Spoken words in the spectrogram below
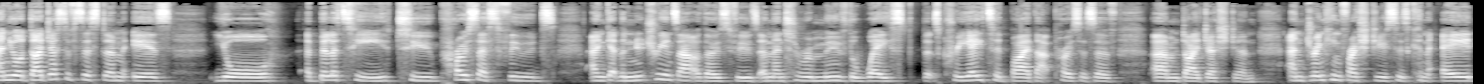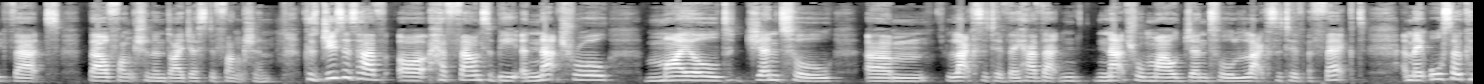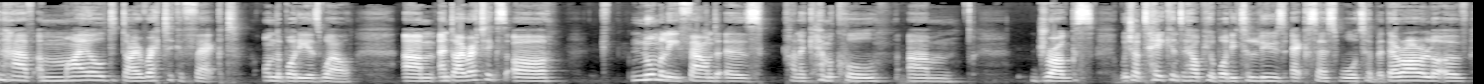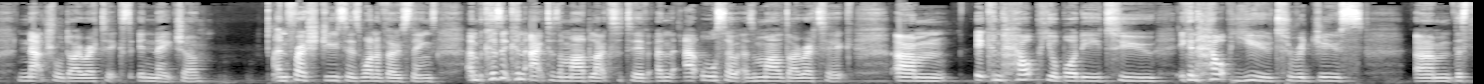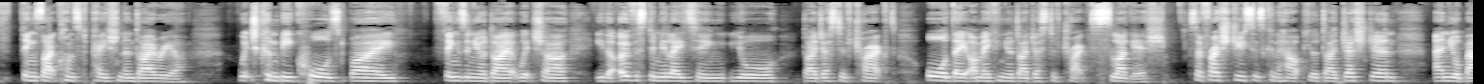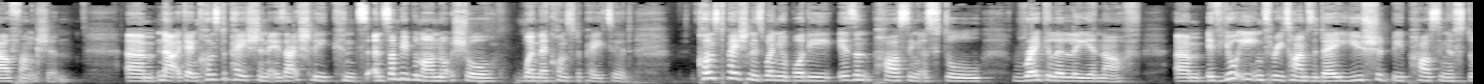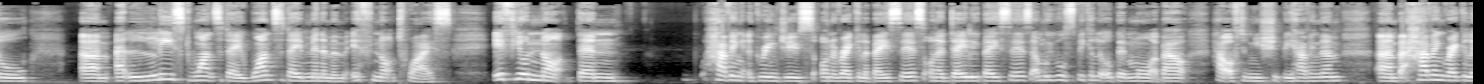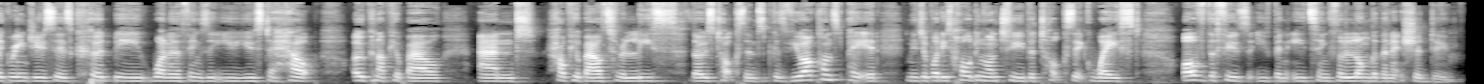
and your digestive system is your ability to process foods and get the nutrients out of those foods and then to remove the waste that's created by that process of um, digestion. And drinking fresh juices can aid that bowel function and digestive function because juices have uh, have found to be a natural, mild, gentle um, laxative. They have that natural, mild, gentle laxative effect, and they also can have a mild diuretic effect on the body as well. Um, and diuretics are normally found as kind of chemical um, drugs which are taken to help your body to lose excess water. But there are a lot of natural diuretics in nature. And fresh juice is one of those things. And because it can act as a mild laxative and also as a mild diuretic, um, it can help your body to, it can help you to reduce um, the th- things like constipation and diarrhea which can be caused by things in your diet which are either overstimulating your digestive tract or they are making your digestive tract sluggish. So, fresh juices can help your digestion and your bowel function. Um, now, again, constipation is actually, and some people are not sure when they're constipated. Constipation is when your body isn't passing a stool regularly enough. Um, if you're eating three times a day, you should be passing a stool um, at least once a day, once a day minimum, if not twice. If you're not, then having a green juice on a regular basis, on a daily basis, and we will speak a little bit more about how often you should be having them. Um, but having regular green juices could be one of the things that you use to help open up your bowel and help your bowel to release those toxins. Because if you are constipated, it means your body's holding on to the toxic waste of the foods that you've been eating for longer than it should do.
